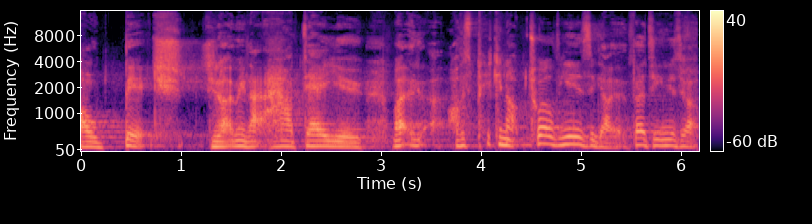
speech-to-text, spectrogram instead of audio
old bitch. Do you know what I mean? Like, how dare you? My, I was picking up 12 years ago, 13 years ago,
